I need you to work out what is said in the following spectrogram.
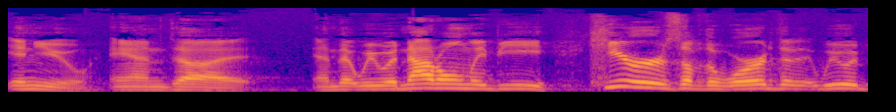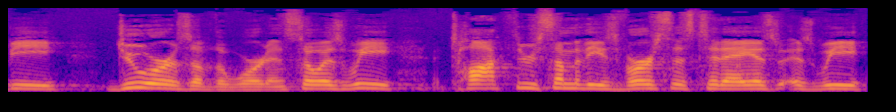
in you, and, uh, and that we would not only be hearers of the word, that we would be doers of the word. And so as we talk through some of these verses today, as, as we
